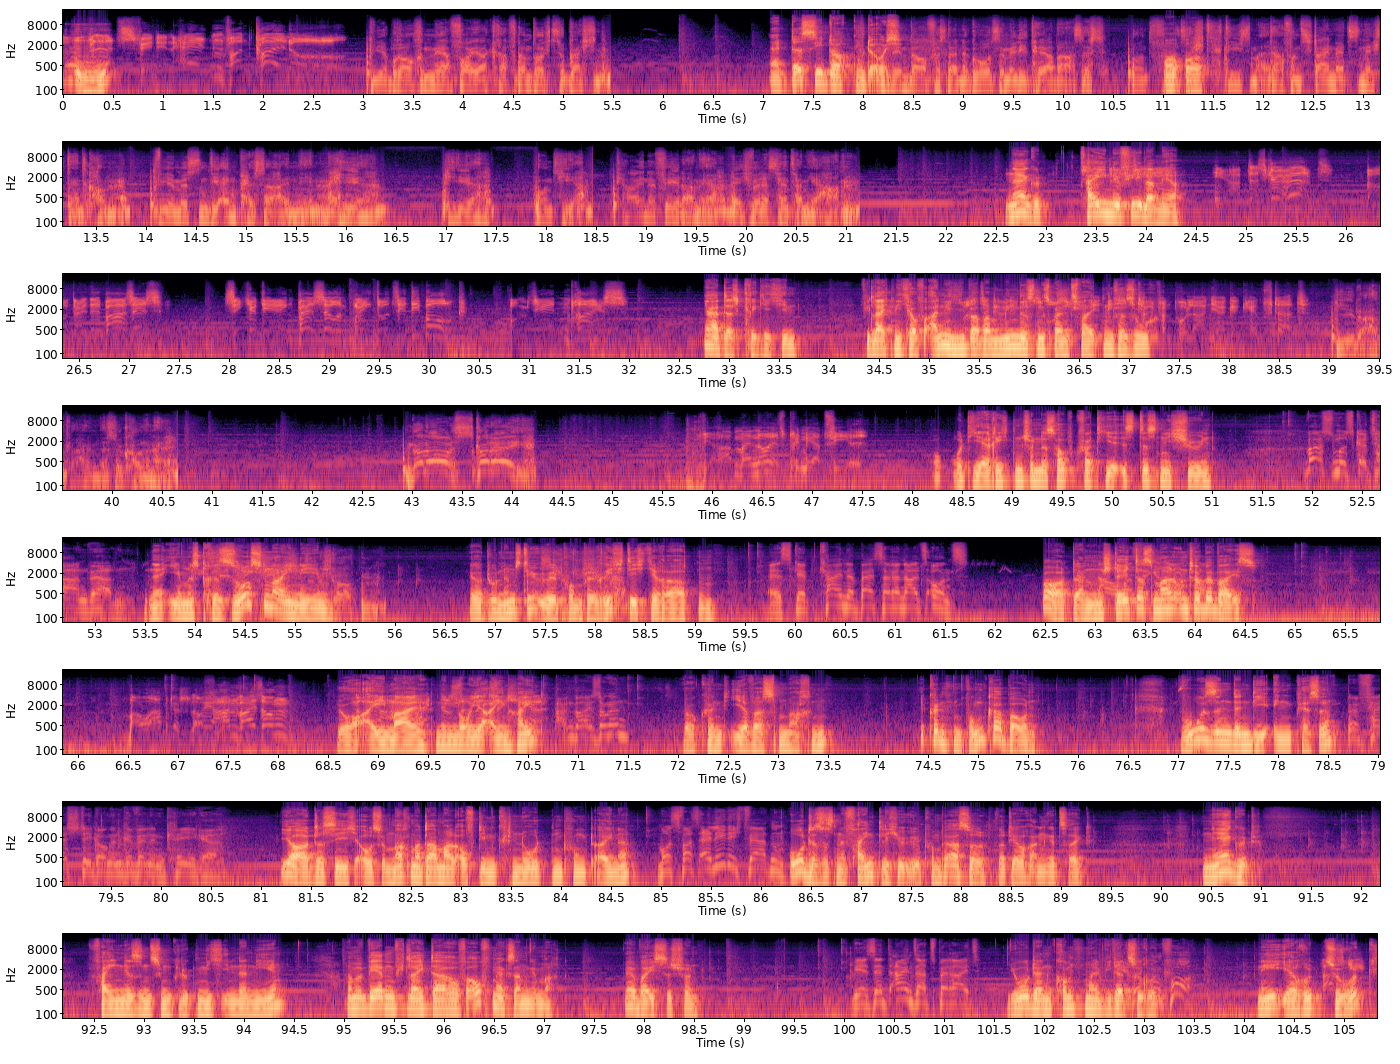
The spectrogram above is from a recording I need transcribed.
Mach mhm. Platz für den Helden von Kolno! Wir brauchen mehr Feuerkraft, um durchzubrechen. Na, das sieht doch gut aus. Im Dorf ist eine große Militärbasis. Und Vorsicht, oh oh. diesmal darf uns Steinmetz nicht entkommen. Wir müssen die Engpässe einnehmen. Hier, hier und hier. Keine Fehler mehr. Ich will es hinter mir haben. Na gut, keine Fehler mehr. Ihr habt es gehört. Baut eine Basis, sichert die Engpässe und bringt uns in die Burg. Um jeden Preis. Ja, das kriege ich hin. Vielleicht nicht auf Anhieb, aber mindestens beim zweiten Versuch. Jeder hat Geheimnisse, Colonel. Na los, Corey! Wir haben ein neues Primärziel. Oh, die errichten schon das Hauptquartier. Ist das nicht schön? Was muss getan werden? Na, ihr müsst Ressourcen einnehmen. Ja, du nimmst die Ölpumpe. Richtig geraten. Es gibt keine besseren als uns. Oh, dann stellt das mal unter Beweis. Ja, einmal eine neue Einheit. Ja, könnt ihr was machen? Ihr könnt einen Bunker bauen. Wo sind denn die Engpässe? Befestigungen gewinnen Kriege. Ja, das sehe ich aus. Und mach mal da mal auf dem Knotenpunkt eine. Oh, das ist eine feindliche Ölpumpe. Achso, wird ja auch angezeigt. Na gut. Feinde sind zum Glück nicht in der Nähe, aber werden vielleicht darauf aufmerksam gemacht. Wer weiß es schon. Wir sind einsatzbereit. Jo, dann kommt mal wieder Wir zurück. Nee, ihr rückt Was zurück.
